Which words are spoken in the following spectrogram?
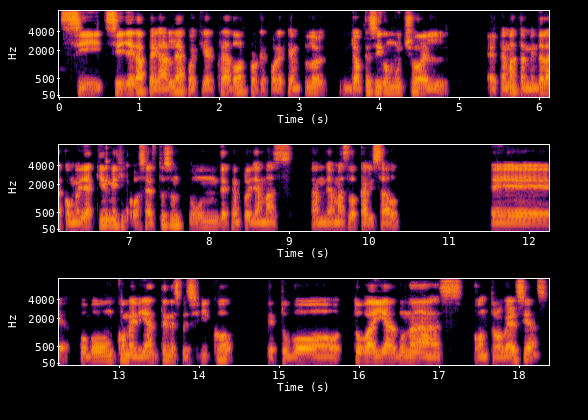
si, si llega a pegarle a cualquier creador, porque por ejemplo, yo que sigo mucho el, el tema también de la comedia aquí en México. O sea, esto es un, un ejemplo ya más, ya más localizado. Eh, hubo un comediante en específico que tuvo, tuvo ahí algunas controversias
